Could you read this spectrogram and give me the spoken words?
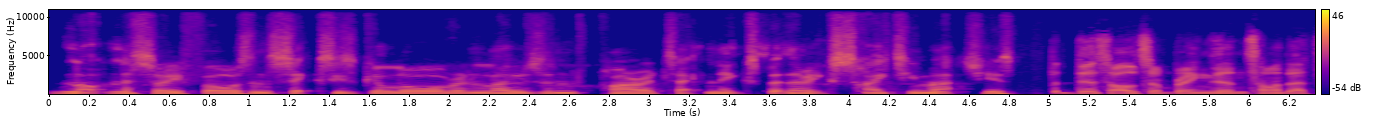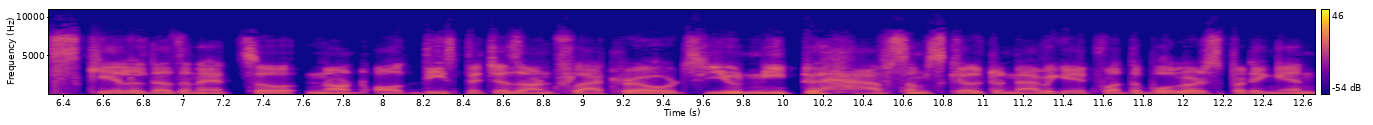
not necessarily fours and sixes galore and loads and pyrotechnics, but they're exciting matches. But this also brings in some of that skill, doesn't it? So not all these pitches aren't flat roads. You need to have some skill to navigate what the bowler's putting in.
